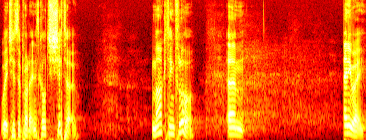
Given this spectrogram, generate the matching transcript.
which is a product, and it's called Shito. Marketing flaw. Um, anyway,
